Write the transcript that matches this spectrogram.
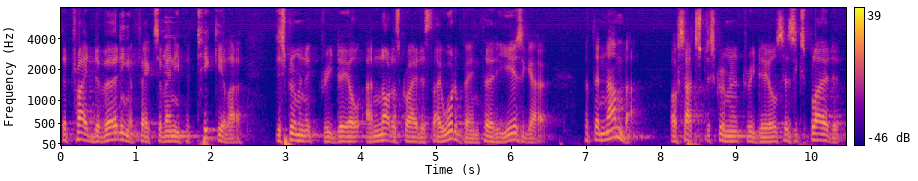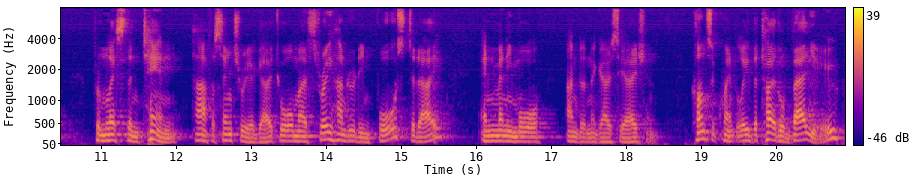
the trade diverting effects of any particular discriminatory deal are not as great as they would have been 30 years ago. But the number of such discriminatory deals has exploded from less than 10 half a century ago to almost 300 in force today and many more under negotiation. Consequently, the total value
